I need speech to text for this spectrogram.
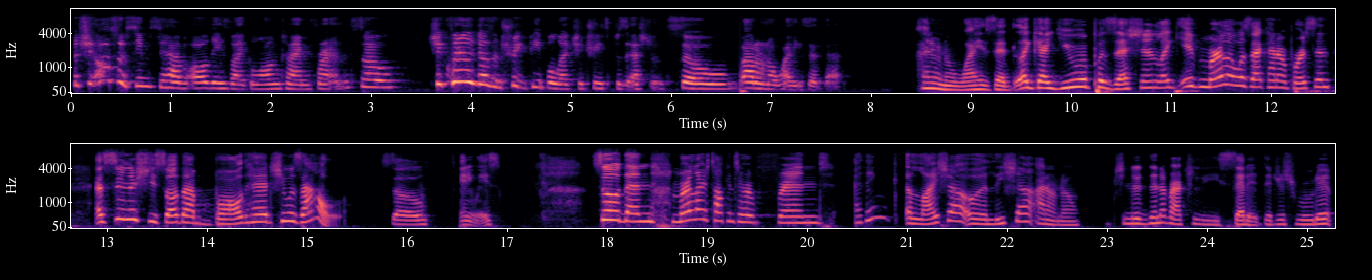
but she also seems to have all these like longtime friends. So she clearly doesn't treat people like she treats possessions. So I don't know why he said that. I don't know why he said like are you a possession? Like if Myrla was that kind of person, as soon as she saw that bald head, she was out. So, anyways. So then Myrla is talking to her friend, I think Elisha or Alicia, I don't know. She they never actually said it; they just wrote it.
